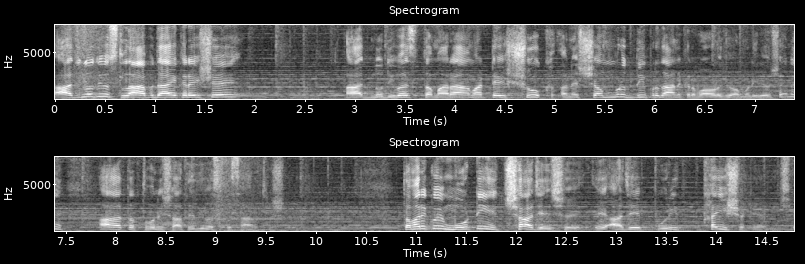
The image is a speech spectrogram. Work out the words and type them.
આજનો દિવસ લાભદાયક રહેશે. આજનો દિવસ તમારા માટે સુખ અને સમૃદ્ધિ પ્રદાન કરવાવાળો જોવા મળી રહ્યો છે અને આ તત્વોની સાથે દિવસ પસાર થશે. તમારી કોઈ મોટી ઈચ્છા જે છે એ આજે પૂરી થઈ શકે એમ છે.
